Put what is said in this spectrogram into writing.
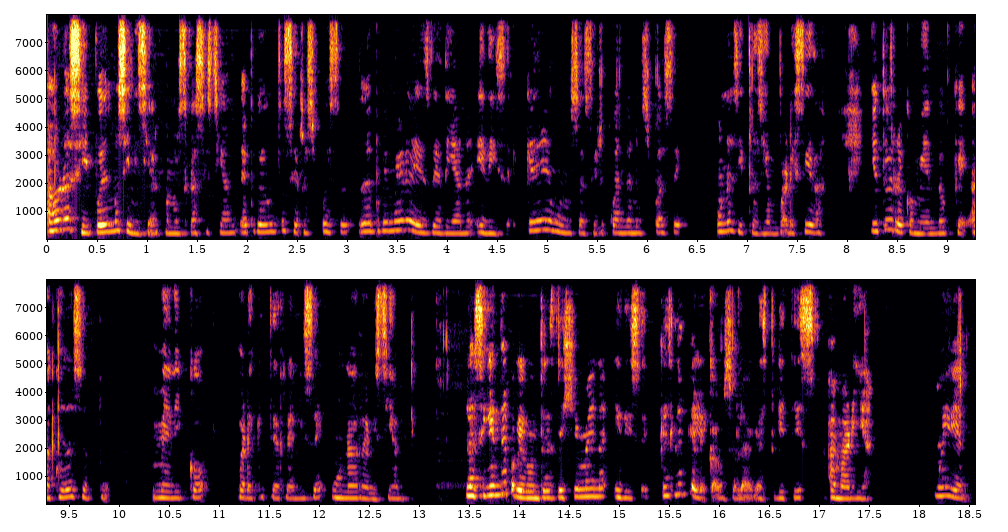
Ahora sí, podemos iniciar con nuestra sesión de preguntas y respuestas. La primera es de Diana y dice, ¿qué debemos hacer cuando nos pase una situación parecida, yo te recomiendo que acudas a tu médico para que te realice una revisión. La siguiente pregunta es de Jimena y dice, ¿qué es lo que le causó la gastritis a María? Muy bien,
